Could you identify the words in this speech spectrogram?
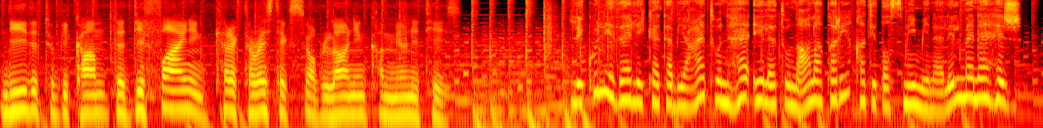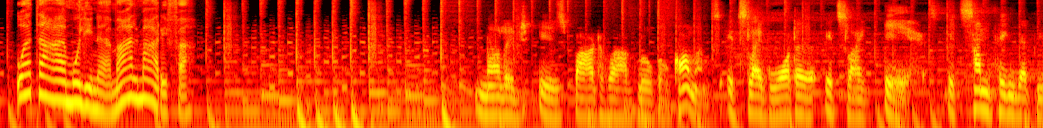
need to become the defining characteristics of learning communities. لكل ذلك تبعات هائله على طريقه تصميمنا للمناهج وتعاملنا مع المعرفه knowledge is part of our global commons. It's like water, it's like air. It's something that we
